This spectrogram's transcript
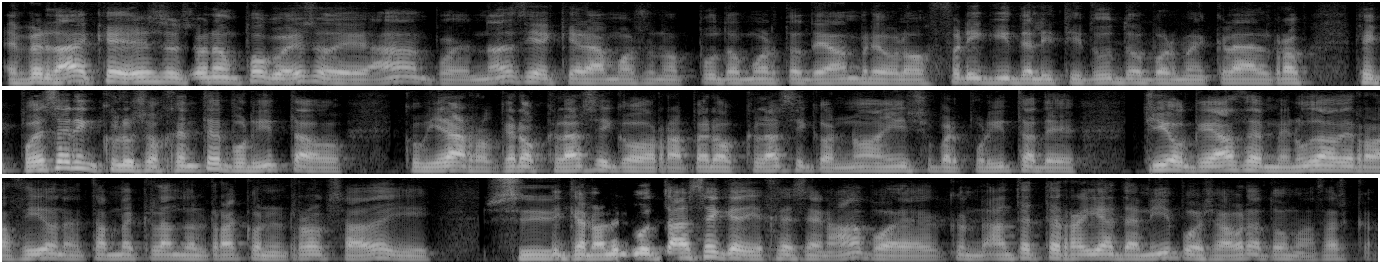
Es verdad, es que eso suena un poco eso de, ah, pues no decíais que éramos unos putos muertos de hambre o los frikis del instituto por mezclar el rock. Que puede ser incluso gente purista o que hubiera rockeros clásicos, raperos clásicos, ¿no? Ahí súper puristas de, tío, ¿qué haces? Menuda aberración, estás mezclando el rap con el rock, ¿sabes? Y, y que no les gustase que dijesen, ah, pues antes te reías de mí, pues ahora toma, zasca.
